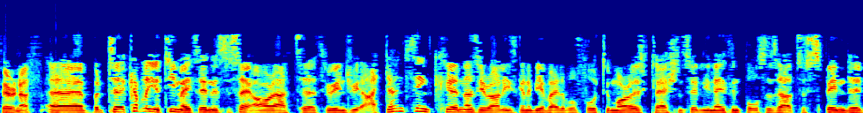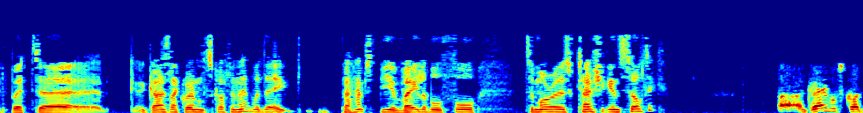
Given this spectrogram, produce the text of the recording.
Fair enough. Uh, but a couple of your teammates, then, as to say, are out uh, through injury. I don't think uh, Nazeer Allie is going to be available for tomorrow's clash, and certainly Nathan Paulson's out suspended. But uh, guys like Ronald Scott and that, would they perhaps be available for tomorrow's clash against Celtic? Uh, Granwald Scott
